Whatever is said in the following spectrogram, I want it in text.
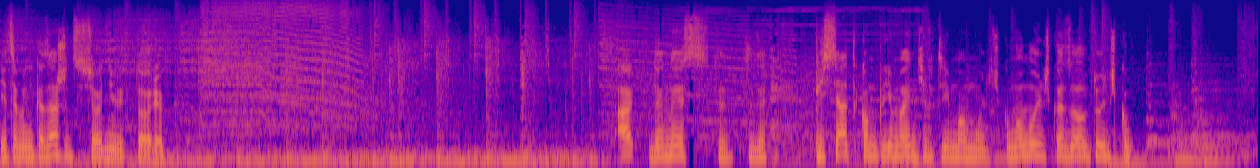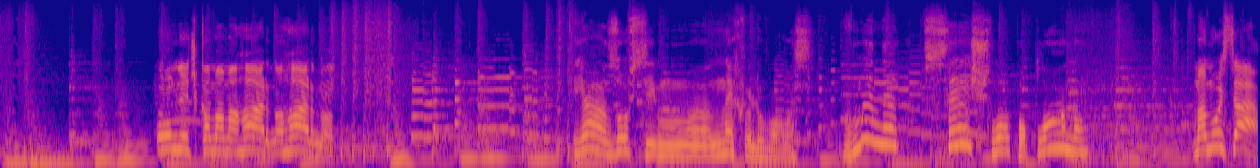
і це мені казав, що це сьогодні Вікторія. А Денис, ти- ти- ти- 50 компліментів твій мамулечка. Мамулечка, золотулечка. Умнічка, мама, гарно, гарно. Я зовсім е, не хвилювалась. В мене все йшло по плану. Мамуся,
